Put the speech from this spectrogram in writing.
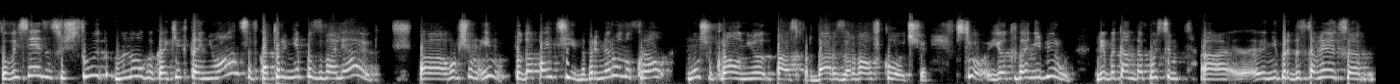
то выясняется, существует много каких-то нюансов, которые не позволяют позволяют, в общем, им туда пойти. Например, он украл, муж украл у нее паспорт, да, разорвал в клочья. Все, ее туда не берут. Либо там, допустим, а, не предоставляются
